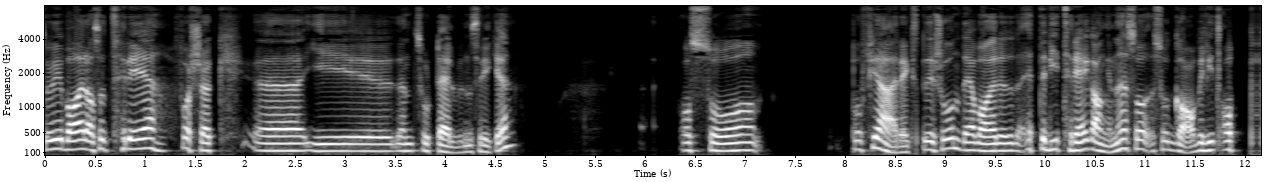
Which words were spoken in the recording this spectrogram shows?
Så vi var altså tre forsøk eh, i Den sorte elvens rike. Og så på fjerde ekspedisjon, det var Etter de tre gangene så, så ga vi litt opp.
